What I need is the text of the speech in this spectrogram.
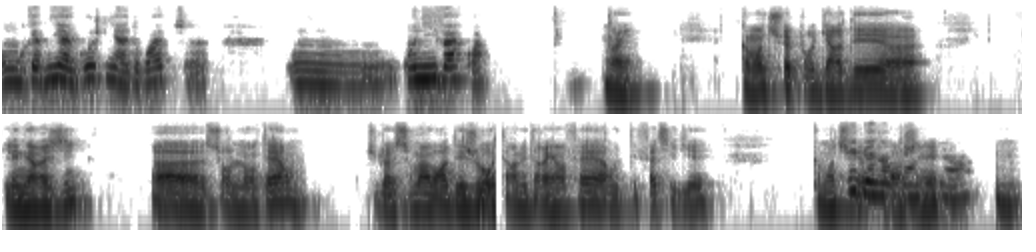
on regarde ni à gauche ni à droite, euh, on, y va, quoi. Oui. Comment tu fais pour garder euh, l'énergie euh, sur le long terme? Tu dois sûrement avoir des jours où tu as envie de rien faire, où tu es fatigué. Comment tu oui, fais bien entendu, hein. mhm.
